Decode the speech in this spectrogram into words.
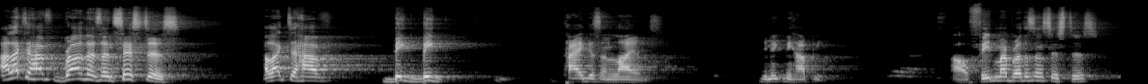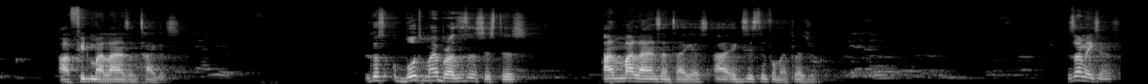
I like to have brothers and sisters. I like to have big, big tigers and lions. They make me happy. I'll feed my brothers and sisters. I'll feed my lions and tigers. Because both my brothers and sisters and my lions and tigers are existing for my pleasure. Does that make sense?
